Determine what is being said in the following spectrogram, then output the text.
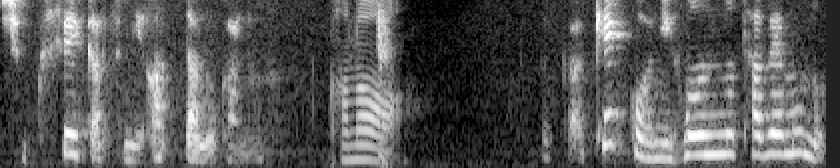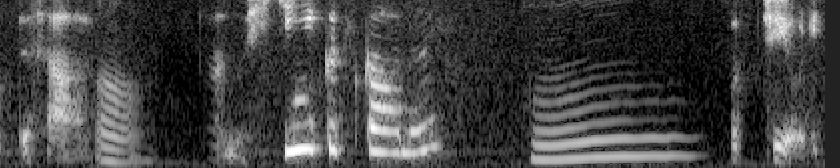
食生活にあったのかな？かななんか、結構日本の食べ物ってさ、うん。あの、ひき肉使わない？こっちより。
